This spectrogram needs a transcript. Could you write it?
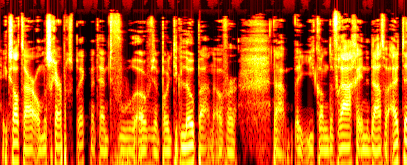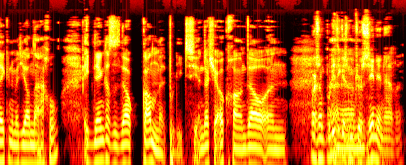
Ik zat daar om een scherp gesprek met hem te voeren over zijn politieke loopbaan. Over, nou, je kan de vragen inderdaad wel uittekenen met Jan Nagel. Ik denk dat het wel kan met politici. En dat je ook gewoon wel een. Maar zo'n politicus Ehm, moet er zin in hebben.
